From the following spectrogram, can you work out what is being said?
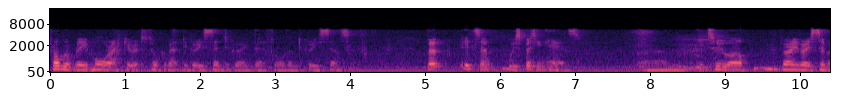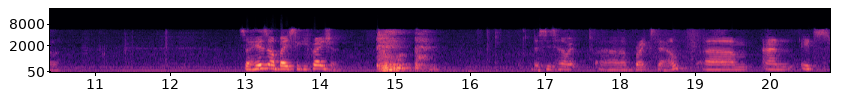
probably more accurate to talk about degrees centigrade, therefore, than degrees Celsius. But it's a, we're splitting hairs. Um, the two are very, very similar. So here's our basic equation. this is how it uh, breaks down. Um, and it's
